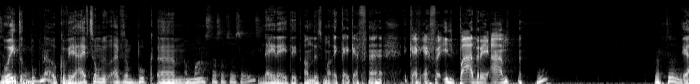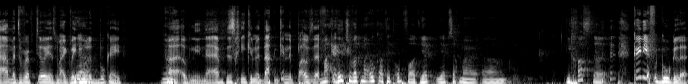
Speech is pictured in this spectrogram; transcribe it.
Hoe heet dat people. boek nou ook alweer? Hij heeft zo'n hij heeft zo'n boek... ehm, Amongst Us of zo, zoiets? Nee, nee, het heet anders, man. Ik kijk even, ik kijk even Il Padre aan. Hoe? Reptilian. Ja, met de reptilians, maar ik weet Ja. niet hoe het boek heet. Ja. Ah, ook niet. Nee, misschien kunnen we dadelijk in de pauze even Maar kijken. weet je wat mij ook altijd opvalt? Je hebt, je hebt zeg maar... ehm, die gasten... Kan je niet even googlen?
